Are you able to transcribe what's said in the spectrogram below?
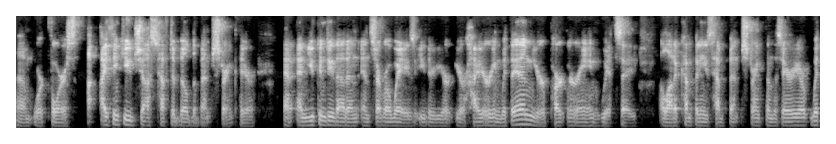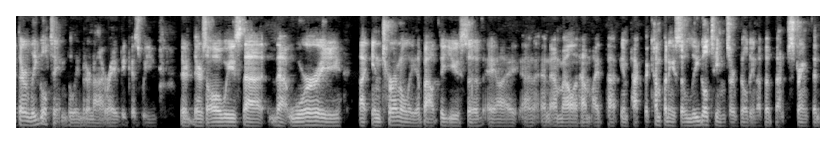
um, workforce. I think you just have to build the bench strength here. And, and you can do that in, in several ways. Either you're you're hiring within you're partnering with say a lot of companies have bench strength in this area with their legal team believe it or not right? Because we there, there's always that that worry uh, internally about the use of AI and, and, ML and how might that impact the company. So legal teams are building up a bench strength and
